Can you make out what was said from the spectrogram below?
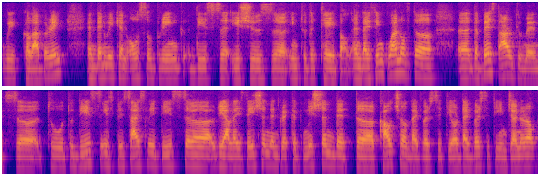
we collaborate, and then we can also bring these uh, issues uh, into the table. And I think one of the uh, the best arguments uh, to, to this is precisely this uh, realization and recognition that uh, cultural diversity or diversity in general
